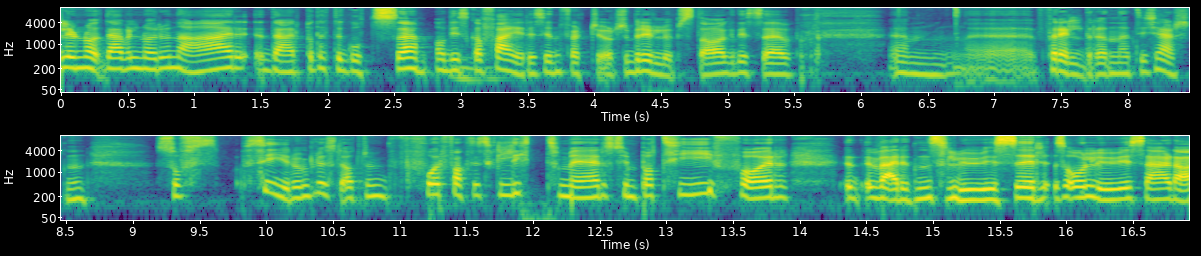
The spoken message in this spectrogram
eller det er vel når hun er der på dette godset, og de skal feire sin 40-års bryllupsdag, disse um, foreldrene til kjæresten, så sier hun plutselig at hun får faktisk litt mer sympati for verdens Louiser. Og Louis er da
